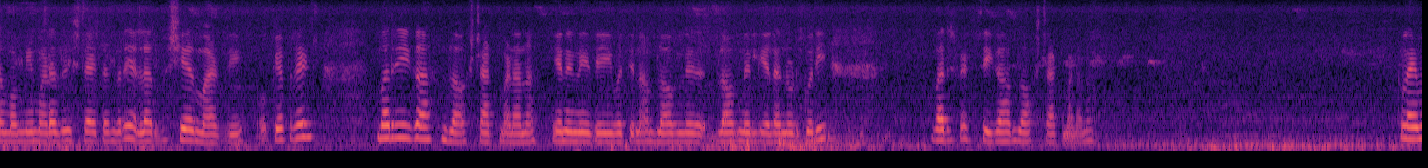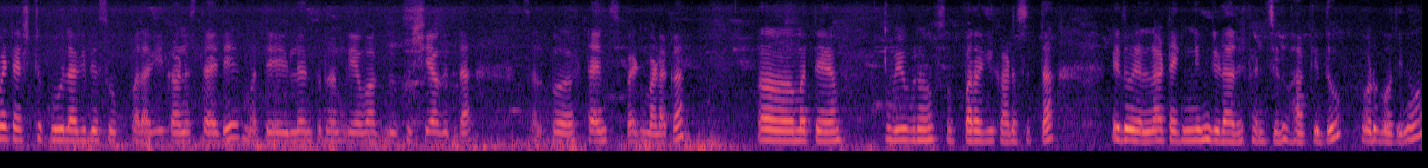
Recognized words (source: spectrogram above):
ನಮ್ಮ ಮಮ್ಮಿ ಮಾಡೋದು ಇಷ್ಟ ಆಯ್ತು ಅಂದರೆ ಎಲ್ಲರಿಗೂ ಶೇರ್ ಮಾಡಿರಿ. ಓಕೆ ಫ್ರೆಂಡ್ಸ್ ಬರ್ರಿ ಈಗ ಬ್ಲಾಗ್ ಸ್ಟಾರ್ಟ್ ಮಾಡೋಣ. ಏನೇನಿದೆ ಇವತ್ತಿನ ಬ್ಲಾಗ್ ಬ್ಲಾಗ್ನಲ್ಲಿ ಎಲ್ಲ ನೋಡ್ಕೊರಿ. ಬರ್ರಿ ಫ್ರೆಂಡ್ಸ್ ಈಗ ಬ್ಲಾಗ್ ಸ್ಟಾರ್ಟ್ ಮಾಡೋಣ. ಕ್ಲೈಮೇಟ್ ಎಷ್ಟು ಕೂಲ್ ಆಗಿದೆ ಸೂಪರಾಗಿ ಕಾಣಿಸ್ತಾ ಇದೆ. ಮತ್ತು ಇಲ್ಲಂತೂ ನನಗೆ ಯಾವಾಗಲೂ ಖುಷಿ ಆಗುತ್ತೆ? ಸ್ವಲ್ಪ ಟೈಮ್ ಸ್ಪೆಂಡ್ ಮಾಡೋಕೆ. ಮತ್ತು ವ್ಯೂವ್ನು ಸೂಪರಾಗಿ ಕಾಣಿಸುತ್ತಾ? ಇದು ಎಲ್ಲ ತೆಂಗಿನ ಗಿಡ ರೀ ಫ್ರೆಂಡ್ಸ್ ಇದು ಹಾಕಿದ್ದು. ನೋಡ್ಬೋದು ನೀವು.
